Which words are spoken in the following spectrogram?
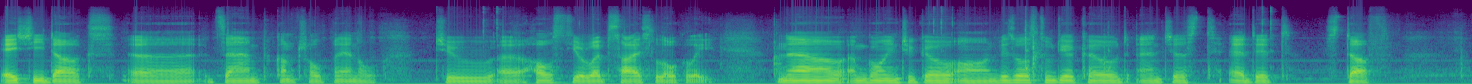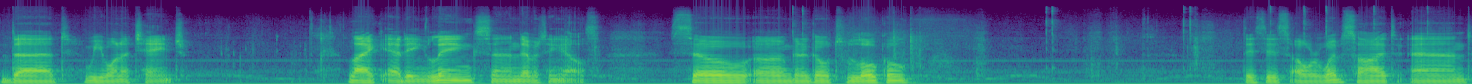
htdocs, uh, XAMPP control panel to uh, host your website locally. Now I'm going to go on Visual Studio Code and just edit stuff that we want to change like adding links and everything else. So uh, I'm gonna go to local. This is our website and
